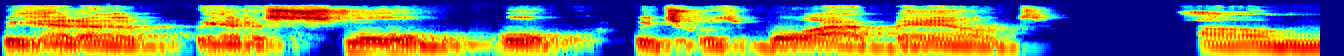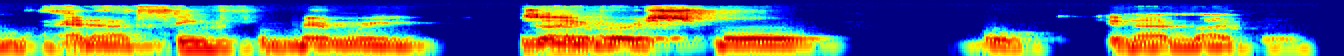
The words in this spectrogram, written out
We had a we had a small book which was wire bound, um, and I think from memory, it was only a very small book, you know, maybe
